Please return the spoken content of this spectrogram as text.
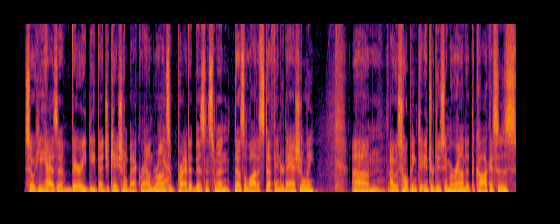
So he has a very deep educational background. Ron's Yeah. a private businessman, does a lot of stuff internationally. Um, I was hoping to introduce him around at the caucuses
